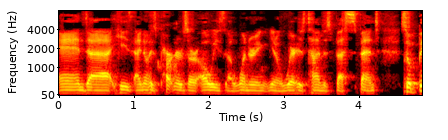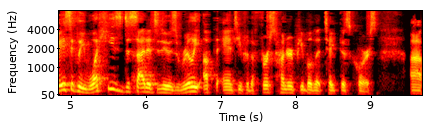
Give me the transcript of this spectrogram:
and uh, he's I know his partners are always uh, wondering, you know, where his time is best spent. So basically, what he's decided to do is really up the ante for the first hundred people that take this course. Uh,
